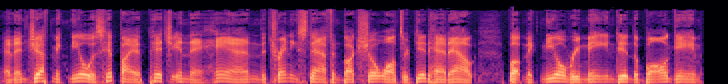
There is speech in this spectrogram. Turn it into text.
and then Jeff McNeil was hit by a pitch in the hand. The training staff and Buck Showalter did head out, but McNeil remained in the ball game.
